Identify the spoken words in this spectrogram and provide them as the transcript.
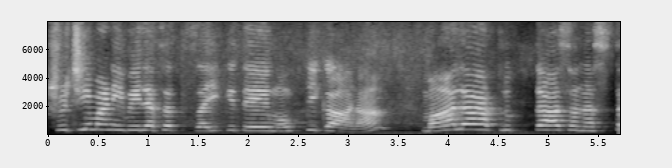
ಶುಚಿಮಣಿ ವಿಲಸತ್ ಸೈಕಿತೆ ಮೌಕ್ತಿಕಾನ ಮಾಲಾ ಕ್ಲುಪ್ತಾಸನಸ್ಥ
